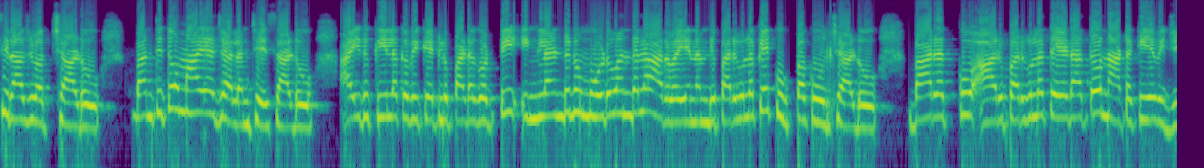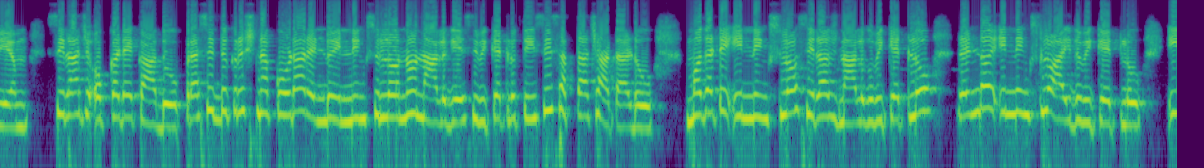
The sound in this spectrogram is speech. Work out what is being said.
సిరాజ్ వచ్చాడు. బంతితో మాయాజాలం చేశాడు. ఐదు కీలక వికెట్లు పడగొట్టి ఇంగ్లాండ్ను మూడు వందల అరవై ఎనిమిది పరుగులకే కుప్పకు కూల్చాడు. భారత్కు ఆరు పరుగుల తేడాతో నాటకీయ విజయం. సిరాజ్ ఒక్కడే కాదు ప్రసిద్ధ కృష్ణ కూడా రెండు ఇన్నింగ్స్ లోనూ నాలుగేసి వికెట్లు తీసి సత్తా చాటాడు. మొదటి ఇన్నింగ్స్లో సిరాజ్ నాలుగు వికెట్లు రెండో ఇన్నింగ్స్లో ఐదు వికెట్లు. ఈ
